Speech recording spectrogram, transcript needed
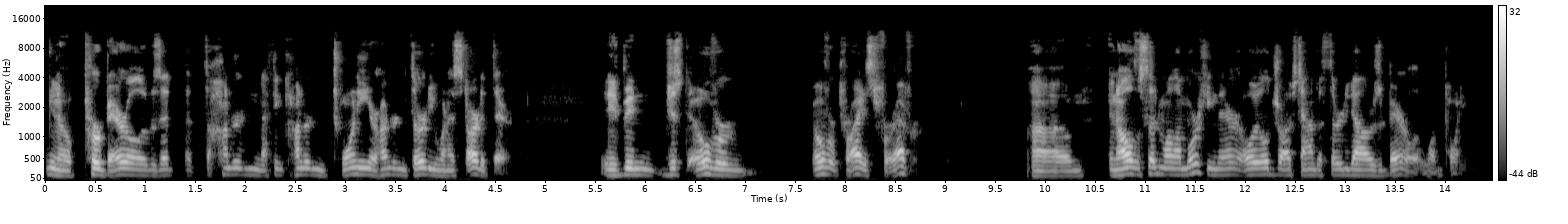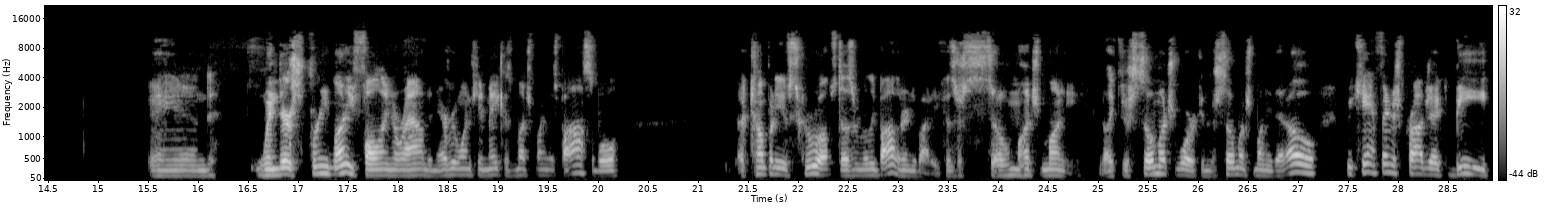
you know, per barrel. It was at, at the hundred and I think 120 or 130 when I started there. It had been just over overpriced forever. Um, and all of a sudden, while I'm working there, oil drops down to thirty dollars a barrel at one point. And when there's free money falling around and everyone can make as much money as possible, a company of screw ups doesn't really bother anybody because there's so much money. Like there's so much work and there's so much money that oh we can't finish project B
